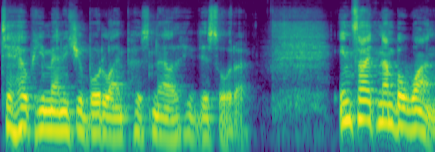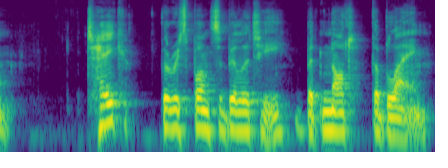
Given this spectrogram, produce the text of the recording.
to help you manage your borderline personality disorder. Insight number one take the responsibility, but not the blame.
